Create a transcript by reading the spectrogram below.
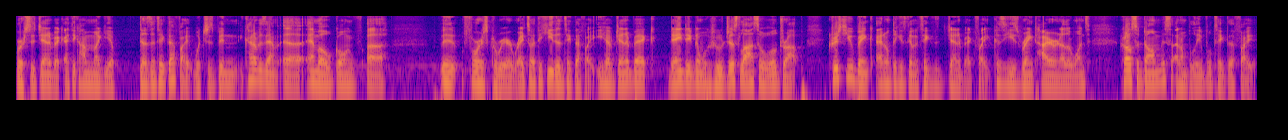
versus Janibek. I think Jaime Munguia doesn't take that fight, which has been kind of his uh, mo going uh, for his career, right? So I think he doesn't take that fight. You have Janibek Danny Dignum, who just lost, so will drop. Chris Eubank, I don't think he's going to take the Janibek fight because he's ranked higher in other ones. Carlos Adames, I don't believe will take the fight.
